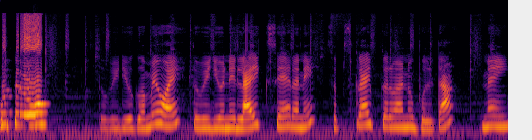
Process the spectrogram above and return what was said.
કૂતરો. તો વીડિયો ગમ્યો હોય તો વિડીયોને લાઈક, શેર અને સબસ્ક્રાઈબ કરવાનું ભૂલતા નહીં.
